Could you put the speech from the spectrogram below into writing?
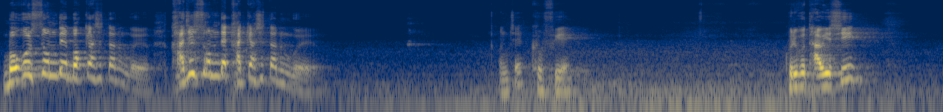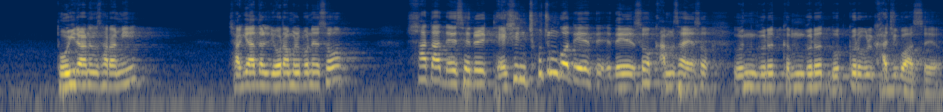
먹을 수 없는데 먹게 하셨다는 거예요. 가질 수 없는데 갖게 하셨다는 거예요. 언제? 그 후에. 그리고 다윗이 도이라는 사람이 자기 아들 요람을 보내서 하다네세를 대신 쳐준 것에 대해서 감사해서 은그릇, 금그릇, 놋그릇을 가지고 왔어요.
